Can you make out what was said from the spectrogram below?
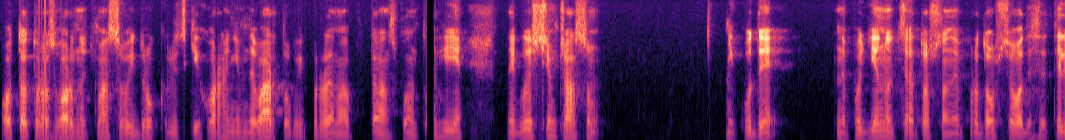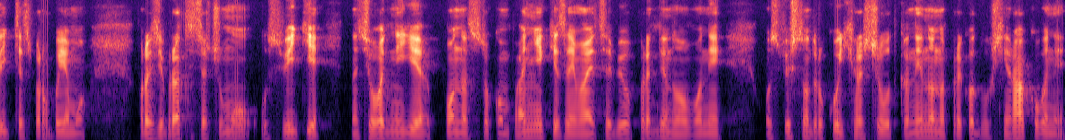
от-от розгорнуть масовий друк людських органів не варто, й проблема трансплантології найближчим часом нікуди не подінуться, точно не впродовж цього десятиліття спробуємо розібратися, чому у світі на сьогодні є понад 100 компаній, які займаються біопринтингом. Вони успішно друкують хрящову тканину, наприклад, вушні раковини,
